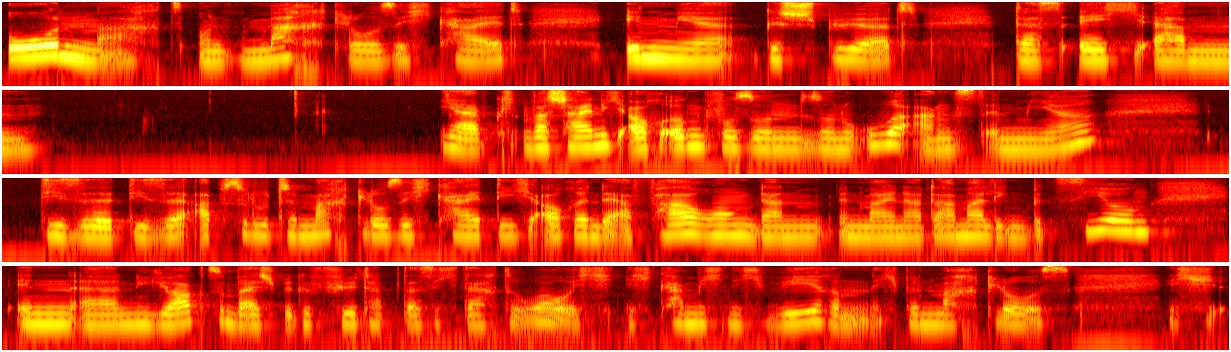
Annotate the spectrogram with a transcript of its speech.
Ohnmacht und Machtlosigkeit in mir gespürt, dass ich ähm, ja wahrscheinlich auch irgendwo so, ein, so eine Urangst in mir, diese, diese absolute Machtlosigkeit, die ich auch in der Erfahrung dann in meiner damaligen Beziehung in äh, New York zum Beispiel gefühlt habe, dass ich dachte, wow, ich, ich kann mich nicht wehren, ich bin machtlos, ich,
